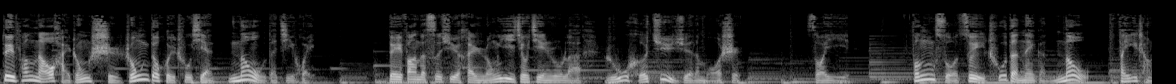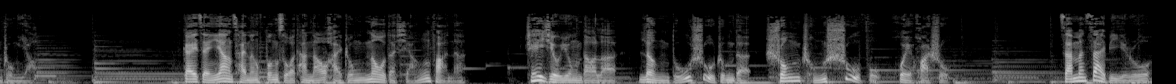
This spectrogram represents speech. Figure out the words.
对方脑海中始终都会出现 “no” 的机会。对方的思绪很容易就进入了如何拒绝的模式，所以封锁最初的那个 “no” 非常重要。该怎样才能封锁他脑海中 “no” 的想法呢？这就用到了冷读术中的双重束缚绘画术。咱们再比如，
